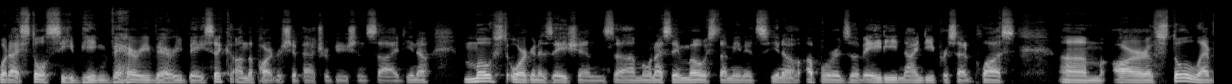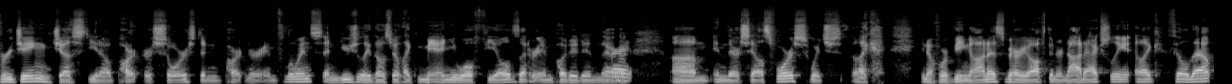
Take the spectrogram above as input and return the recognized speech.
what I still see being very, very basic on the partnership attribution side. You know, most organizations, um, when I say most, I mean it's, you know, upwards of 80, 90% plus, um, are still leveraging just, you know, partner sourced and partner influence. And usually those are like manual fields that are inputted in their, right. um, in their Salesforce, which like, you know, if we're being honest, very often are not actually like filled out.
